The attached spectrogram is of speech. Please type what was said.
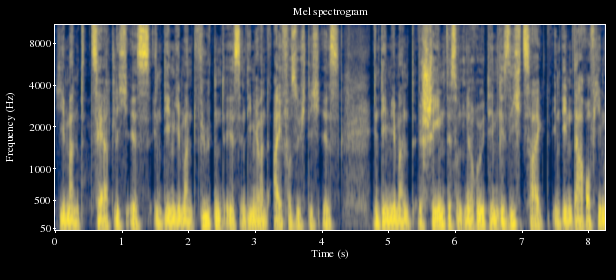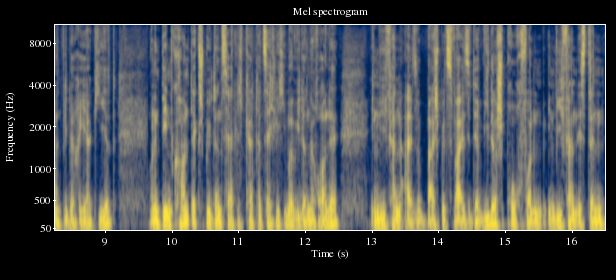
jemand zärtlich ist, in dem jemand wütend ist, in dem jemand eifersüchtig ist, in dem jemand beschämt ist und eine Röte im Gesicht zeigt, in dem darauf jemand wieder reagiert. Und in dem Kontext spielt dann Zärtlichkeit tatsächlich immer wieder eine Rolle. Inwiefern also beispielsweise der Widerspruch von, inwiefern ist denn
